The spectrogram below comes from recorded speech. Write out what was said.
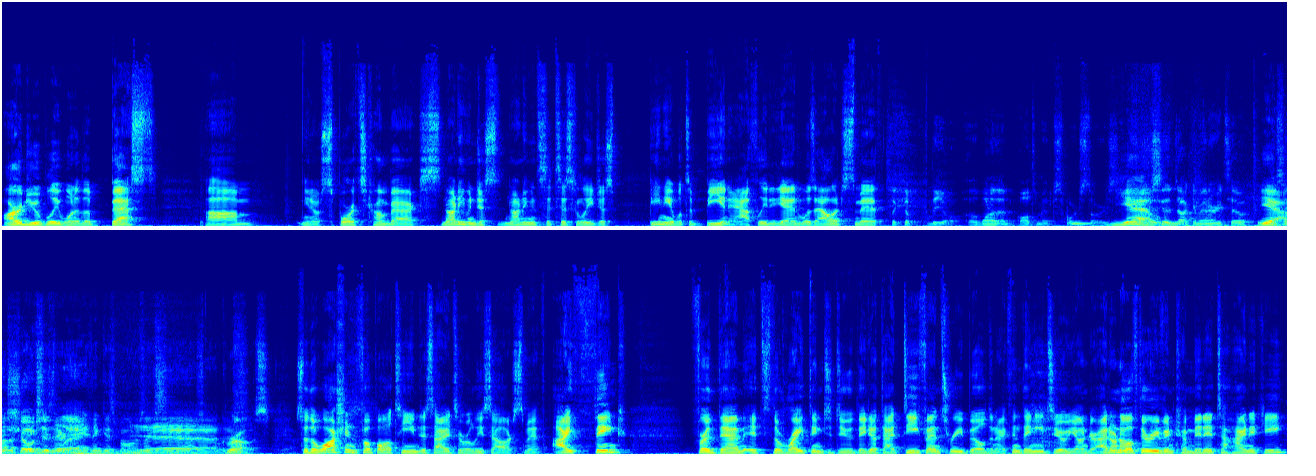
arguably one of the best, um, you know, sports comebacks. Not even just, not even statistically, just being able to be an athlete again was Alex Smith. It's like the, the one of the ultimate sports stories. Yeah. Did you see the documentary too? Yeah. I saw They the showed pictures his leg. I think his bones like sticking out. Yeah, Gross. So the Washington football team decided to release Alex Smith. I think for them, it's the right thing to do. They got that defense rebuild, and I think they need to go younger. I don't know if they're even committed to Heinicke,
